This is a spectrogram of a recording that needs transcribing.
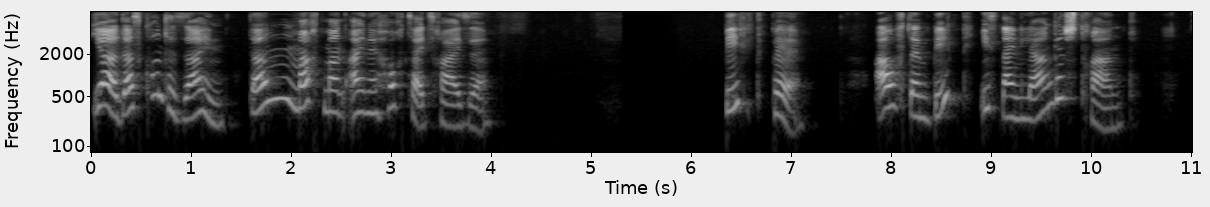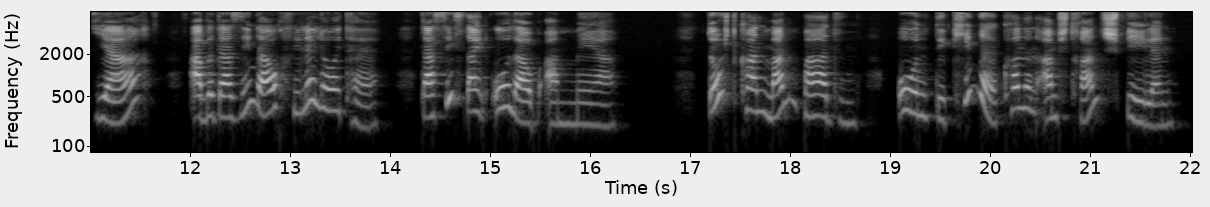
Ja, das konnte sein. Dann macht man eine Hochzeitsreise. Bild P. Auf dem Bild ist ein langer Strand. Ja, aber da sind auch viele Leute. Das ist ein Urlaub am Meer. Dort kann man baden und die Kinder können am Strand spielen.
